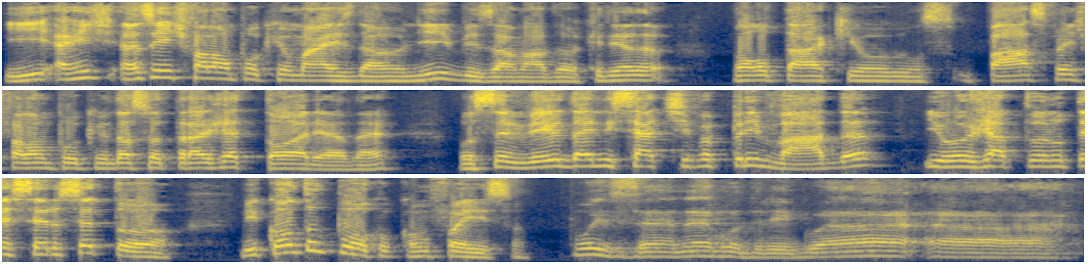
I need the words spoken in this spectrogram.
E a gente, antes de a gente falar um pouquinho mais da Unibis, Amado, eu queria voltar aqui uns passos para a gente falar um pouquinho da sua trajetória, né? Você veio da iniciativa privada e hoje atua no terceiro setor. Me conta um pouco como foi isso. Pois é, né, Rodrigo? A, a,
